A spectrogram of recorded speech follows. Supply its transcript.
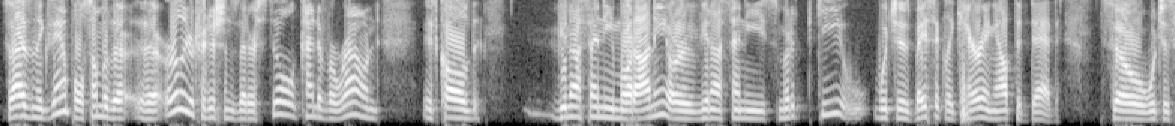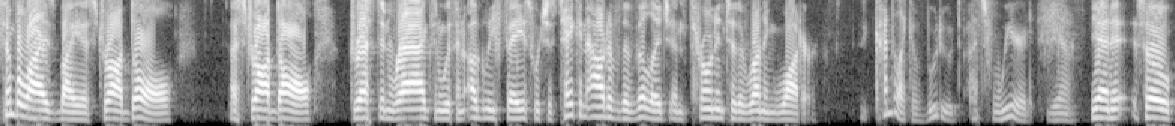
So, as an example, some of the, the earlier traditions that are still kind of around is called Vinaseni Morani or Vinaseni Smrtki, which is basically carrying out the dead. So, which is symbolized by a straw doll, a straw doll dressed in rags and with an ugly face, which is taken out of the village and thrown into the running water. Kind of like a voodoo. That's weird. Yeah. Yeah, and it, so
